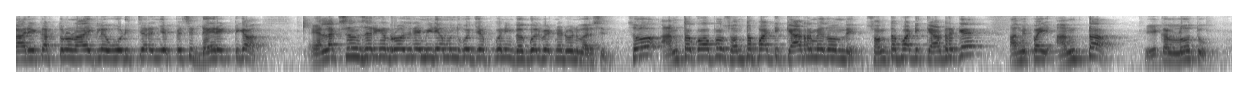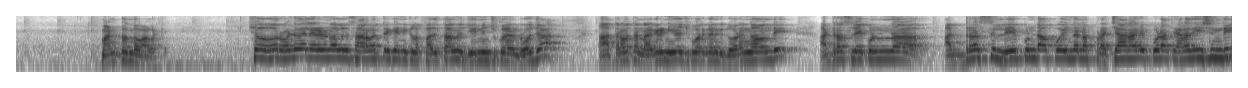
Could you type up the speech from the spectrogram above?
కార్యకర్తలు నాయకులే ఓడించారని చెప్పేసి డైరెక్ట్గా ఎలక్షన్ జరిగిన రోజునే మీడియా ముందుకు వచ్చి చెప్పుకొని గగ్గోలు పెట్టినటువంటి పరిస్థితి. సో అంత కోపం సొంత పార్టీ క్యాడర్ మీద ఉంది. సొంత పార్టీ క్యాడర్కే ఆమెపై అంత ఏకల్లోతు మంటుంది వాళ్ళకి. సో రెండు వేల ఇరవై నాలుగు సార్వత్రిక ఎన్నికల ఫలితాలను జీర్ణించుకునే రోజా ఆ తర్వాత నగర నియోజకవర్గానికి దూరంగా ఉంది. అడ్రస్ లేకుండా అడ్రస్ లేకుండా పోయిందన్న ప్రచారానికి కూడా తెరదీసింది.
